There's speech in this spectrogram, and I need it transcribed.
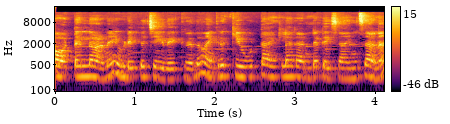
ബോട്ടലിലാണ് ഇവിടെ ഇപ്പോൾ ചെയ്തേക്കുന്നത്. ഭയങ്കര ക്യൂട്ടായിട്ടുള്ള രണ്ട് ഡിസൈൻസ് ആണ്.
